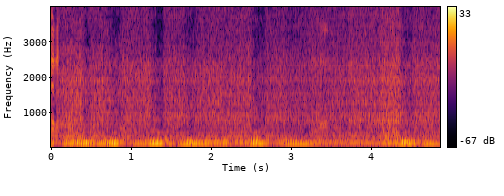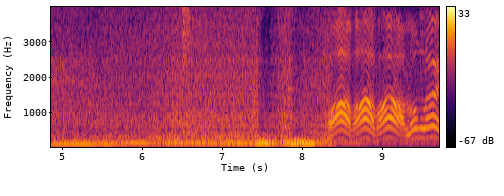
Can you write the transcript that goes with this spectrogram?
ยนะพอพอพอลงเลย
